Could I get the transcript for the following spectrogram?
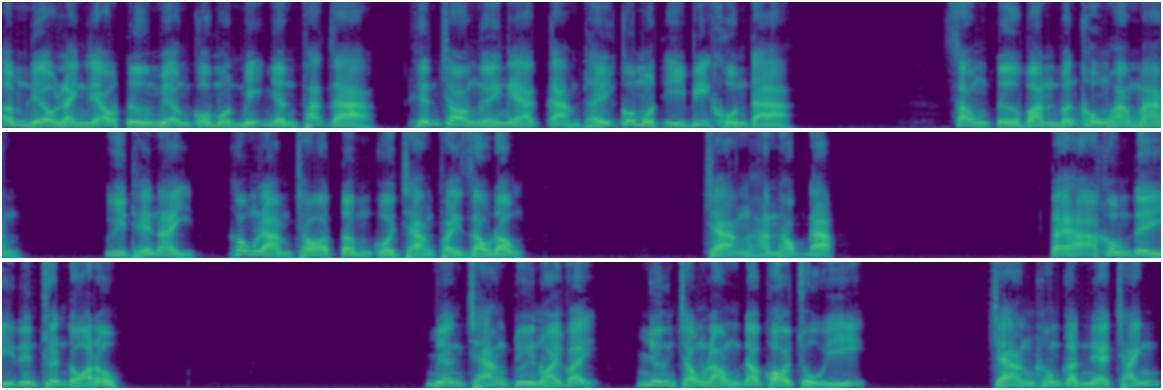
Âm điệu lành lẽo từ miệng của một mỹ nhân phát ra khiến cho người nghe cảm thấy có một ý vị khôn tả. Song tử văn vẫn không hoang mang. Uy thế này không làm cho tâm của chàng phải dao động. Chàng hằn học đáp. Tài hạ không để ý đến chuyện đó đâu. Miệng chàng tuy nói vậy, nhưng trong lòng đã có chủ ý. Chàng không cần né tránh.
